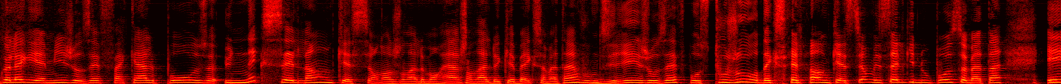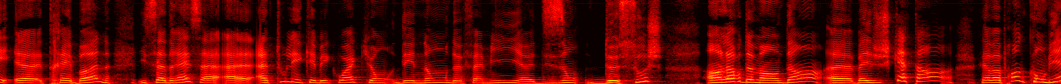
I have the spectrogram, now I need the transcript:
collègue et ami Joseph Facal pose une excellente question dans le Journal de Montréal, Journal de Québec ce matin. Vous me direz, Joseph pose toujours d'excellentes questions, mais celle qu'il nous pose ce matin est euh, très bonne. Il s'adresse à, tous les Québécois qui ont des noms de famille, euh, disons, de souche en leur demandant euh, ben, jusqu'à temps, ça va prendre combien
